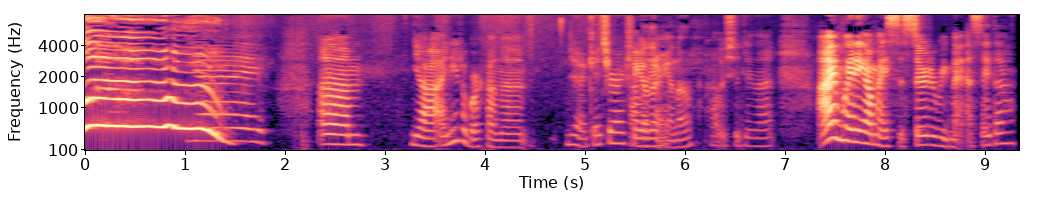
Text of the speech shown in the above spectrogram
Woo! Yay! Um, yeah, I need to work on that. Yeah, get your act together, Probably. Anna. Probably should do that. I'm waiting on my sister to read my essay though.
